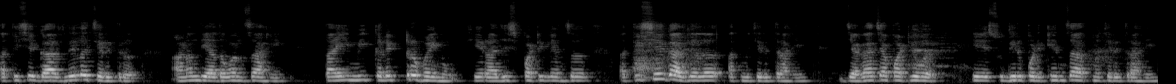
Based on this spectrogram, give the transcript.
अतिशय गाजलेलं चरित्र आनंद यादवांचं आहे. ताई मी कलेक्टर व्हायनो हे राजेश पाटील यांचं अतिशय गाजलेलं आत्मचरित्र आहे. जगाच्या पाठीवर हे सुधीर पडकेंचं आत्मचरित्र आहे.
